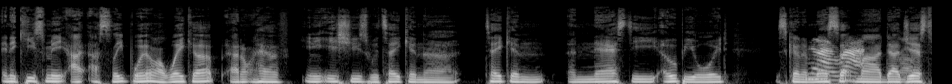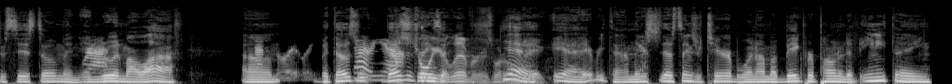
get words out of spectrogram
and it keeps me. I, I sleep well. I wake up. I don't have any issues with taking uh taking a nasty opioid. It's going to No, mess up my digestive system and, and ruin my life. Um, Absolutely. but those No, are yeah. those are Destroy things your that- liver is what it'll yeah, do. yeah, everything. I mean, it's, those things are terrible, and I'm a big proponent of anything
